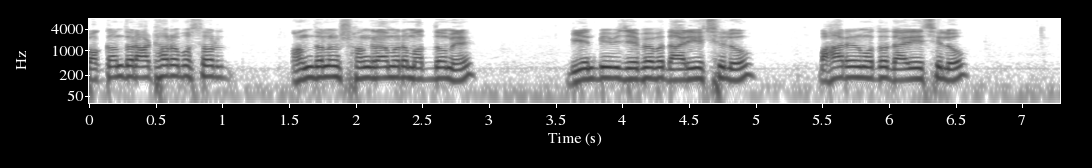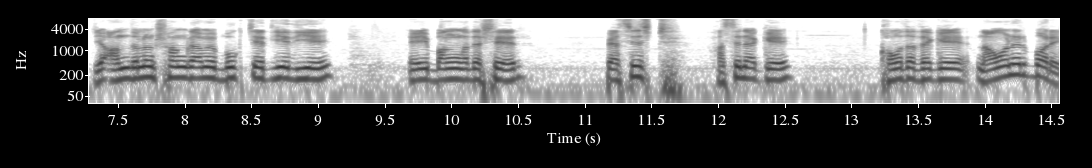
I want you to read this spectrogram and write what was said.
পক্ষান্তর আঠারো বছর আন্দোলন সংগ্রামের মাধ্যমে বিএনপি যেভাবে দাঁড়িয়েছিল, পাহাড়ের মতো দাঁড়িয়েছিল, যে আন্দোলন সংগ্রামে বুক চেতিয়ে দিয়ে এই বাংলাদেশের প্যাসিস্ট হাসিনাকে ক্ষমতা থেকে নামানোর পরে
